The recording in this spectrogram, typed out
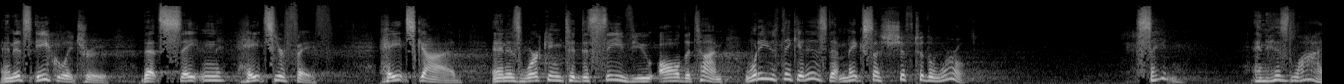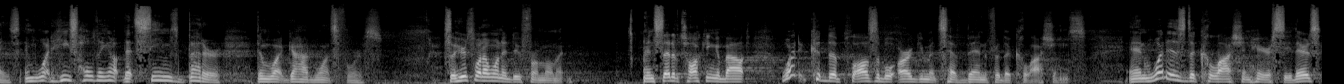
And it's equally true that Satan hates your faith, hates God, and is working to deceive you all the time. What do you think it is that makes us shift to the world? Satan and his lies and what he's holding up that seems better than what God wants for us. So here's what I want to do for a moment. Instead of talking about what could the plausible arguments have been for the Colossians, and what is the Colossian heresy? There's,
